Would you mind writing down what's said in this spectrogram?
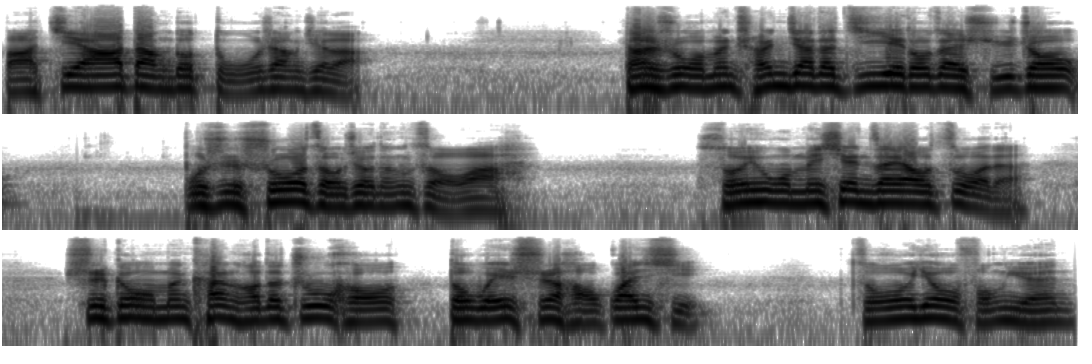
把家当都赌上去了。但是我们陈家的基业都在徐州，不是说走就能走啊。所以我们现在要做的，是跟我们看好的诸侯都维持好关系，左右逢源，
